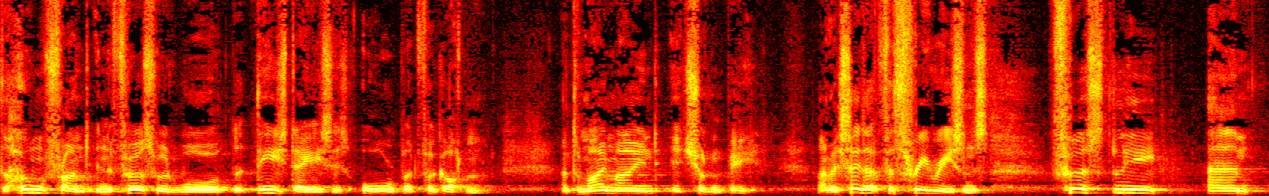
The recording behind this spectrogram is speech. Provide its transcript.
the home front in the First World War that these days is all but forgotten. And to my mind, it shouldn't be. And I say that for three reasons. Firstly, um,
